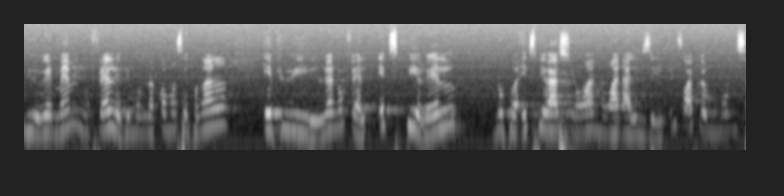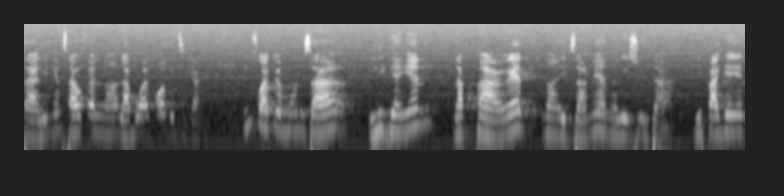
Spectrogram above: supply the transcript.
urée même, nous faisons et puis nous commençons à prendre et puis nous faisons expirer nous prenons expiration, nous analyser. Une fois que moun ça, même ça fait dans le laboratoire médical. Une fois que moun ça, li gagne, la paraît dans l'examen, dans le résultat. Il pas gagné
